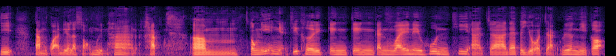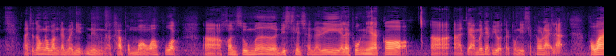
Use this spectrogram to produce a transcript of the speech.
ที่ต่ำกว่าเดือนละ 25,000นะครับ ตรงนี้เองเนี่ยที่เคยเก่งๆกันไว้ในหุ้นที่อาจจะได้ประโยชน์จากเรื่องนี้ก็อาจจะต้องระวังกันไว้นิดนึงนะครับ ผมมองว่าพวก consumer discretionary อะไรพวกนี้ก็อาจจะไม่ได้ประโยชน์จากตรงนี้สักเท่าไหร่ละเพราะว่า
